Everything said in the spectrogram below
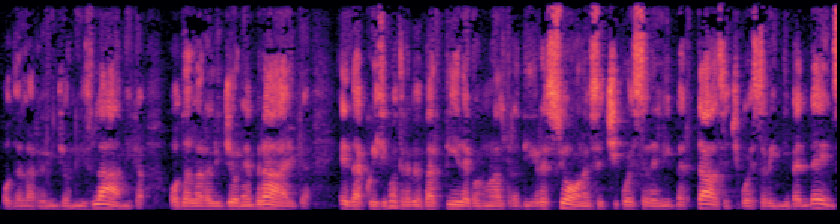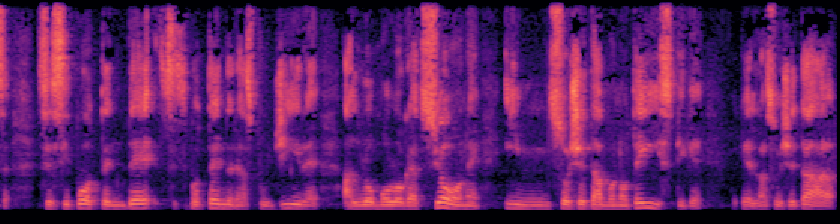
o della religione islamica o della religione ebraica e da qui si potrebbe partire con un'altra digressione, se ci può essere libertà, se ci può essere indipendenza, se si può, tende, se si può tendere a sfuggire all'omologazione in società monoteistiche, perché la società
